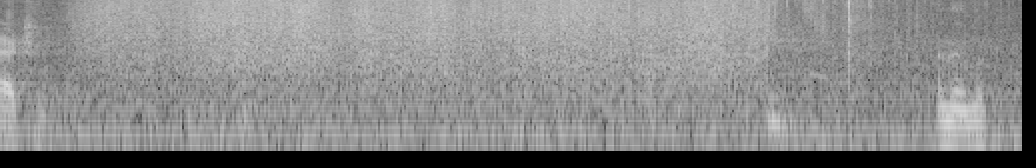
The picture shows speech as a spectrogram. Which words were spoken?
Action. And then look,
